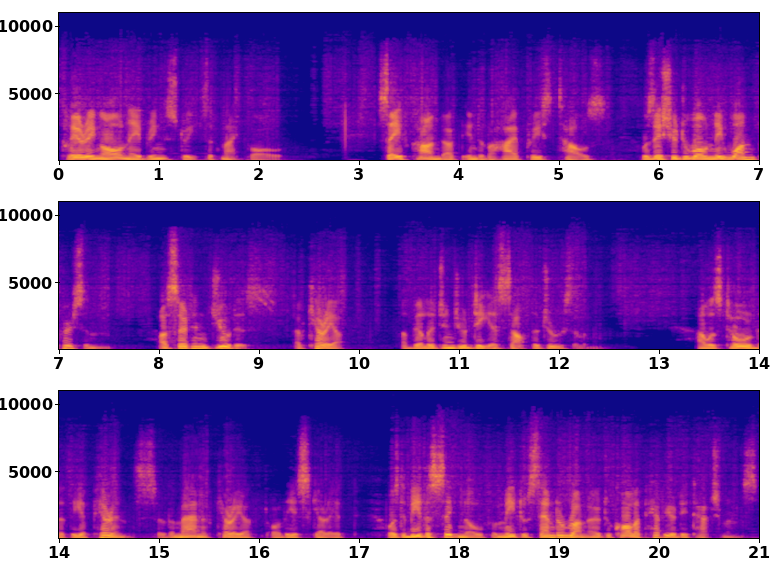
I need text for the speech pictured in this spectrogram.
clearing all neighboring streets at nightfall. Safe conduct into the High Priest's house was issued to only one person, a certain Judas of Kerioth, a village in Judea south of Jerusalem. I was told that the appearance of the man of Kerioth or the Iscariot was to be the signal for me to send a runner to call up heavier detachments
